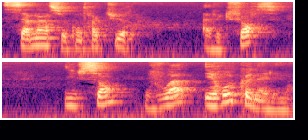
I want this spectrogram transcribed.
Sa main se contracture avec force, il sent, voit et reconnaît les noms.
